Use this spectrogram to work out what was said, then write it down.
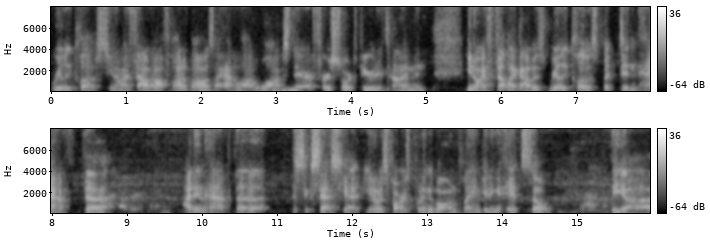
really close. You know, I fouled off a lot of balls. I had a lot of walks there for a short period of time. And, you know, I felt like I was really close, but didn't have the, I didn't have the, the success yet, you know, as far as putting the ball in play and getting a hit. So the, uh,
